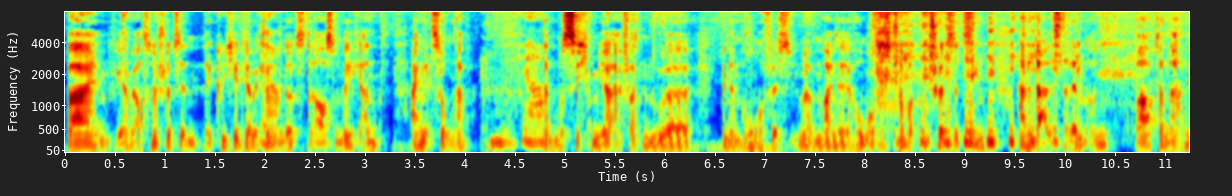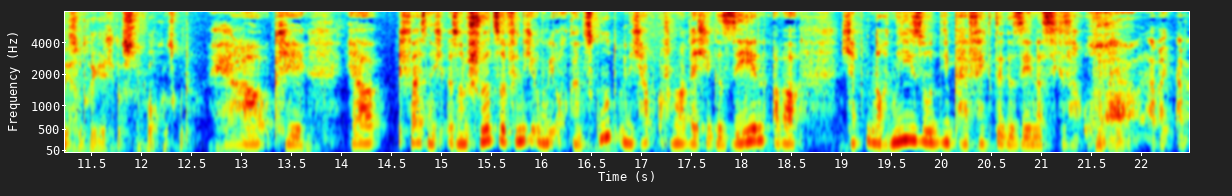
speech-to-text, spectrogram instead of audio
Beim, wir haben ja auch so eine Schürze in der Küche, die habe ich Ja. dann benutzt draußen, wenn ich an, angezogen habe. ja. Dann musste ich mir einfach nur, ich bin im Homeoffice, über meine Homeoffice-Klamotten die Schürze ziehen, hatte da alles drin und war auch danach nicht so dreckig. Das war auch ganz gut. Ja, okay. Ja, ich weiß nicht. Also eine Schürze finde ich irgendwie auch ganz gut und ich habe auch schon mal welche gesehen, aber ich habe noch nie so die perfekte gesehen, dass ich gesagt habe, oh, aber, aber, aber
